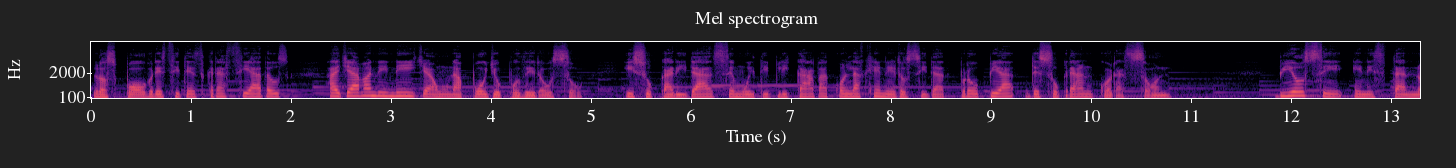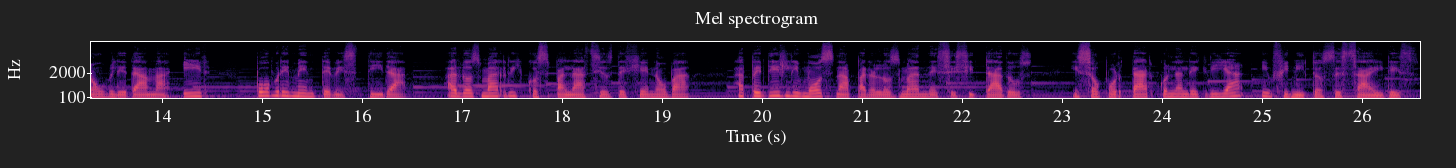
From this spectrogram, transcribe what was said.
Los pobres y desgraciados hallaban en ella un apoyo poderoso y su caridad se multiplicaba con la generosidad propia de su gran corazón. Vióse en esta noble dama ir pobremente vestida a los más ricos palacios de Génova a pedir limosna para los más necesitados y soportar con alegría infinitos desaires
